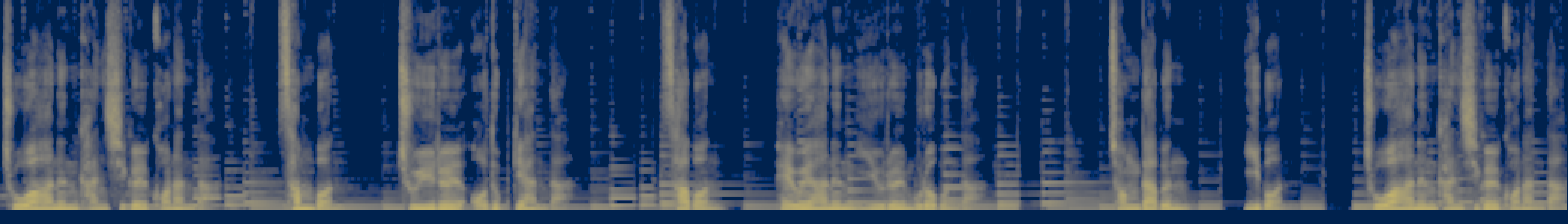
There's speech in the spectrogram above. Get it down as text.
좋아하는 간식을 권한다. 3번. 주의를 어둡게 한다. 4번. 배회하는 이유를 물어본다. 정답은 2번. 좋아하는 간식을 권한다.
